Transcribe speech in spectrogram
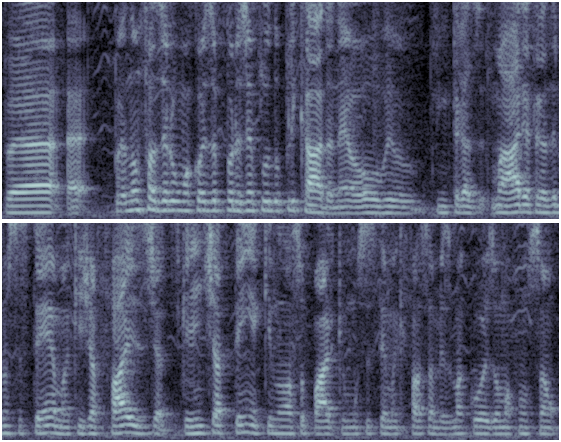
para é, não fazer alguma coisa, por exemplo, duplicada, né? Ou eu trazer uma área trazer um sistema que já faz, já, que a gente já tem aqui no nosso parque um sistema que faça a mesma coisa, uma função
